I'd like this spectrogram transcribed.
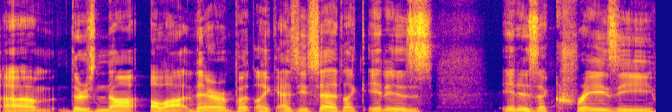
Um, there's not a lot there, but like as you said, like it is, it is a crazy,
